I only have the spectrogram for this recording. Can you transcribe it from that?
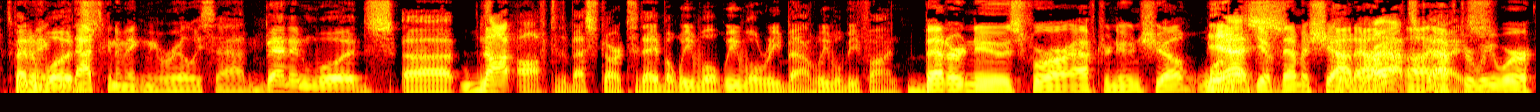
It's Ben and make me- Woods. that's going to make me really sad. Ben and Woods, uh, not off to the best start today, but we will we will rebound. We will be fine. Better news for our afternoon show. Wanted Yes. to give them a shout Congrats, out uh, guys. after we were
